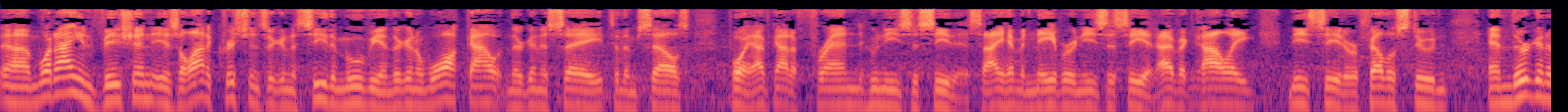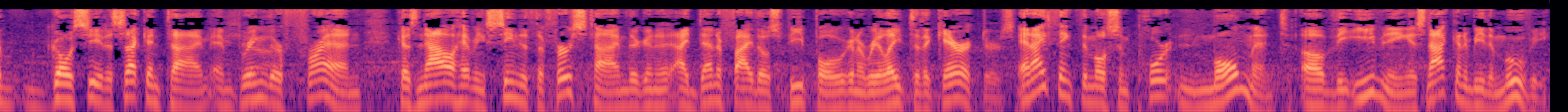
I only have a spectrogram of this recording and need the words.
um, what I envision is a lot of Christians are going to see the movie and they're going to walk out and they're going to say to themselves, "Boy, I've got a friend who needs to see this. I have a neighbor who needs to see it. I have a yeah. colleague needs to see it, or a fellow student." And they're going to go see it a second time and bring their friend because now, having seen it the first time, they're going to identify those people who are going to relate to the characters. And I think the most important moment of the evening is not going to be the movie.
